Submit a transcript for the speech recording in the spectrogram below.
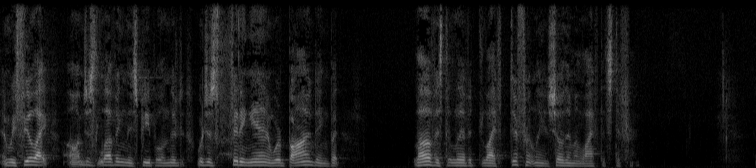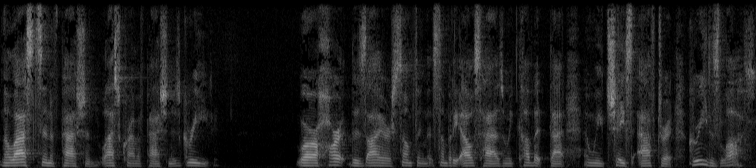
And we feel like, oh, I'm just loving these people and we're just fitting in and we're bonding. But love is to live a life differently and show them a life that's different. And the last sin of passion, last crime of passion is greed. Where our heart desires something that somebody else has and we covet that and we chase after it. Greed is lust.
